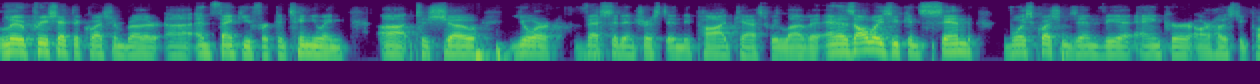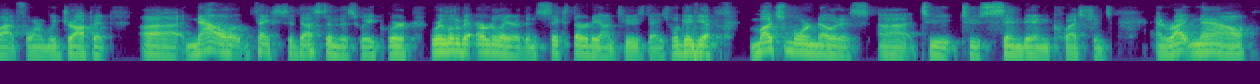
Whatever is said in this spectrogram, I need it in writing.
Lou, appreciate the question, brother, uh, and thank you for continuing uh, to show your vested interest in the podcast. We love it, and as always, you can send voice questions in via Anchor, our hosting platform. We drop it uh, now, thanks to Dustin this week, we're we're a little bit earlier than 6:30 on Tuesdays. We'll give you much more notice uh, to to send in questions. And right now,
